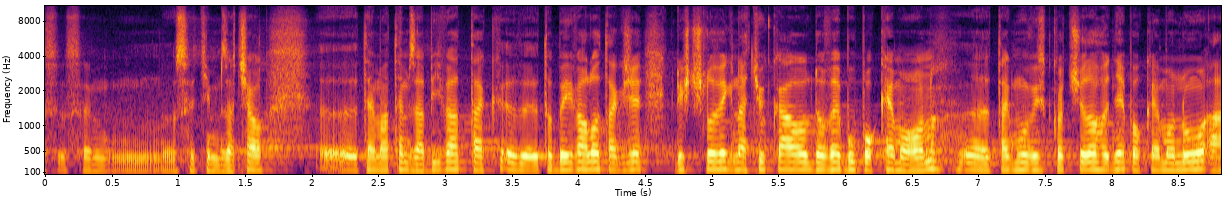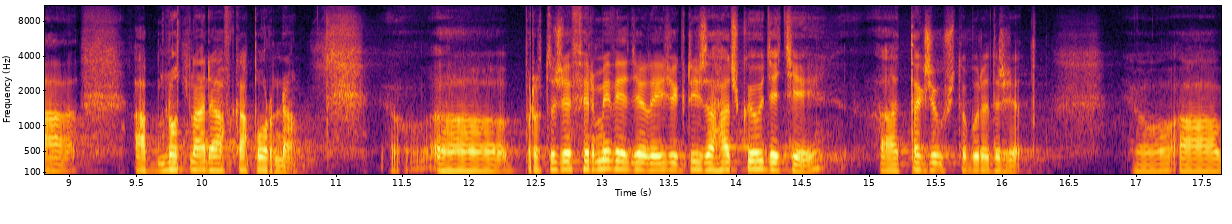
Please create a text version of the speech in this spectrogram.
jsem se tím začal eh, tématem zabývat, tak eh, to bývalo tak, že když člověk naťukal do webu Pokémon, tak mu vyskočilo hodně Pokémonů a, a notná dávka porna. Jo, protože firmy věděly, že když zaháčkují děti, takže už to bude držet. Jo, a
